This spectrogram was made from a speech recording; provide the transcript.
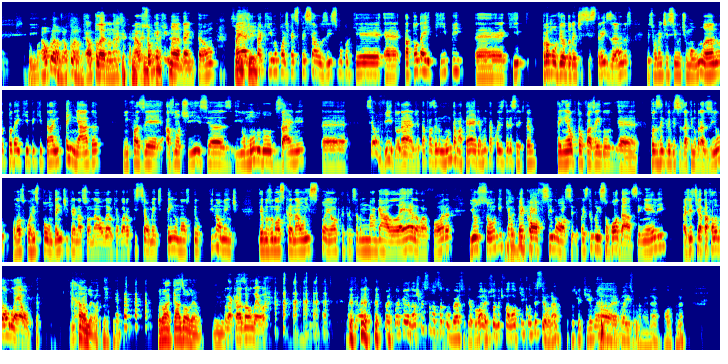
E É o plano, é o plano. é o plano, né? Mas o som é que manda, então. Sim, Mas a gente está aqui no podcast especialzíssimo porque é, tá toda a equipe é, que promoveu durante esses três anos, principalmente esse último um ano, toda a equipe que está empenhada em fazer as notícias e o mundo do design é, ser ouvido, né? A gente está fazendo muita matéria, muita coisa interessante. Então, tem eu que estou fazendo é, todas as entrevistas aqui no Brasil, o nosso correspondente internacional, Léo, que agora oficialmente tem o nosso, tem, finalmente temos o nosso canal em espanhol, que está entrevistando uma galera lá fora, e o Song, que é o back-office nosso, ele faz tudo isso rodar. Sem ele, a gente já está falando ao Léo. Ah, o Léo. Por um acaso, ao Léo. Por acaso, ao Léo. Mas, é, mas bacana. Acho que essa nossa conversa de agora é justamente falar o que aconteceu, né? Retrospectiva é para isso também, né? Óbvio, né?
